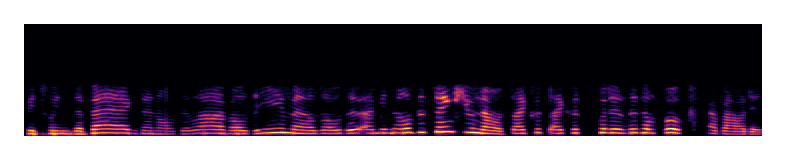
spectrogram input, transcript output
between the bags and all the love, all the emails, all the I mean, all the thank you notes. I could I could put a little book about it.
